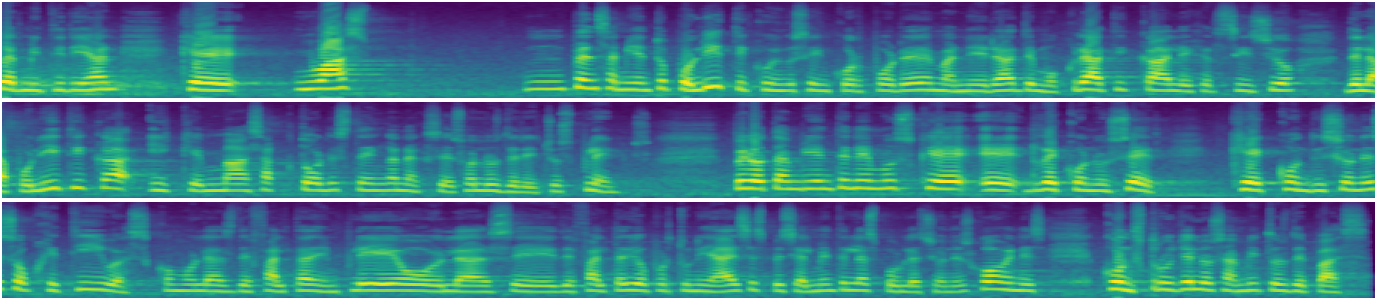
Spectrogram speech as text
permitirían que más pensamiento político se incorpore de manera democrática al ejercicio de la política y que más actores tengan acceso a los derechos plenos pero también tenemos que eh, reconocer que condiciones objetivas como las de falta de empleo, las eh, de falta de oportunidades, especialmente en las poblaciones jóvenes, construyen los ámbitos de paz,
